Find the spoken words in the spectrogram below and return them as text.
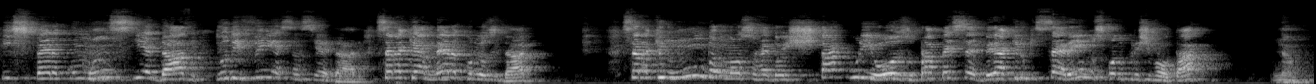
e espera com ansiedade. De onde vem essa ansiedade? Será que é a mera curiosidade? Será que o mundo ao nosso redor está curioso para perceber aquilo que seremos quando Cristo voltar? Não.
